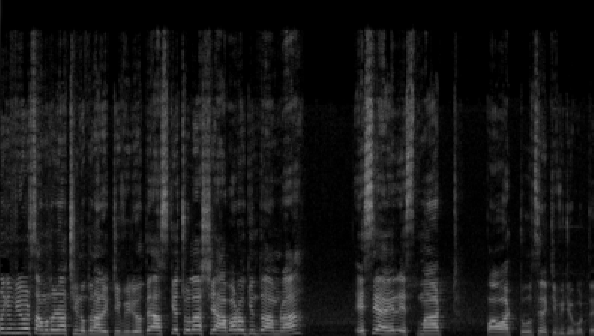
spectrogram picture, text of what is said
আলাইকুম ভিউয়ার্স, আমাদের যাচ্ছি নতুন আরেকটি ভিডিওতে। আজকে চলে আসছি আবারও কিন্তু আমরা এসিআই এর স্মার্ট পাওয়ার টুলসের একটি ভিডিও করতে।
